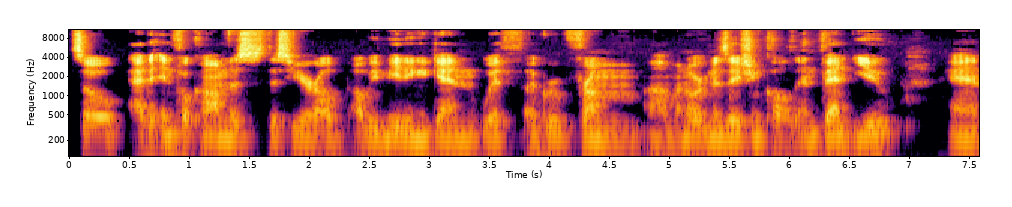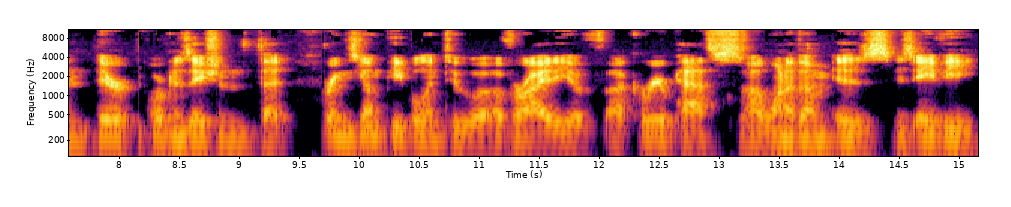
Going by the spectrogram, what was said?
So at InfoComm this this year, I'll I'll be meeting again with a group from um, an organization called Invent And their organization that brings young people into a, a variety of uh, career paths. Uh, one of them is is AV.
